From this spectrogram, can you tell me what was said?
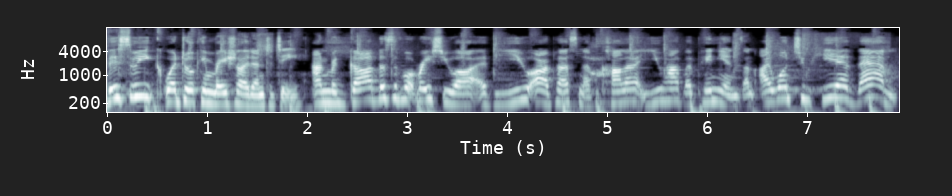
This week, we're talking racial identity. And regardless of what race you are, if you are a person of color, you have opinions, and I want to hear them.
